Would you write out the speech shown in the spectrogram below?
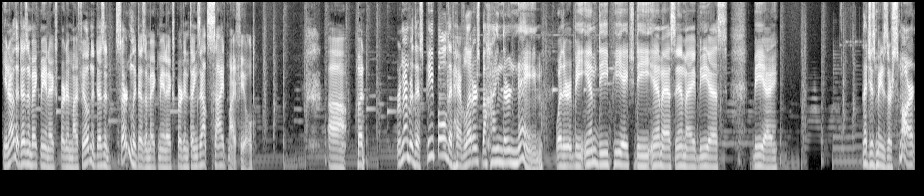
you know, that doesn't make me an expert in my field, and it doesn't certainly doesn't make me an expert in things outside my field. Uh, but remember this people that have letters behind their name whether it be MD, PhD, MS, MA, BS, BA. That just means they're smart.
